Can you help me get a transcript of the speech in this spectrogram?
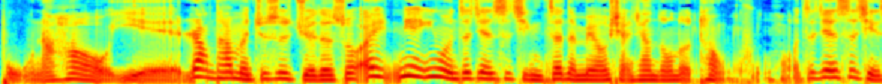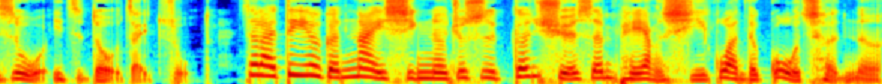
步，然后也让他们就是觉得说，哎，念英文这件事情真的没有想象中的痛苦哈。这件事情是我一直都有在做的。再来第二个耐心呢，就是跟学生培养习惯的过程呢，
